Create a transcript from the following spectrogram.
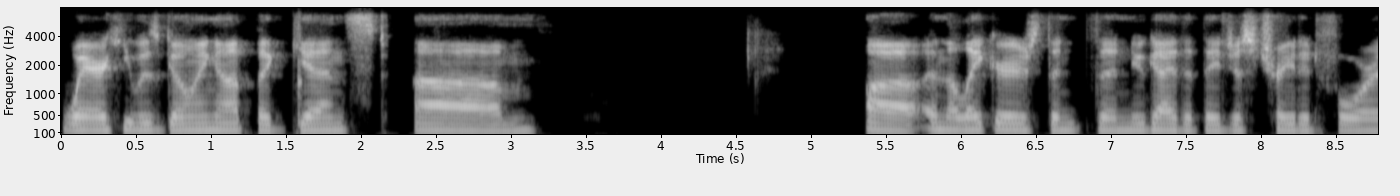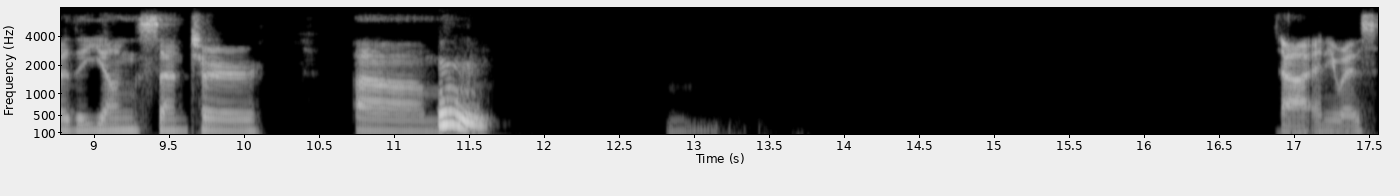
where he was going up against um, uh, and the Lakers, the the new guy that they just traded for, the young center. Um, mm. Uh, anyways,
